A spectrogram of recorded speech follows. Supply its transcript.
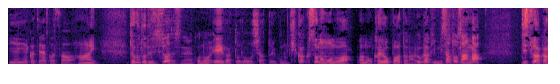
いえいえ、こちらこそ。はい、ということで実はですねこの映画とろう者というこの企画そのものはあの火曜パートナー宇垣美里さんが実は考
